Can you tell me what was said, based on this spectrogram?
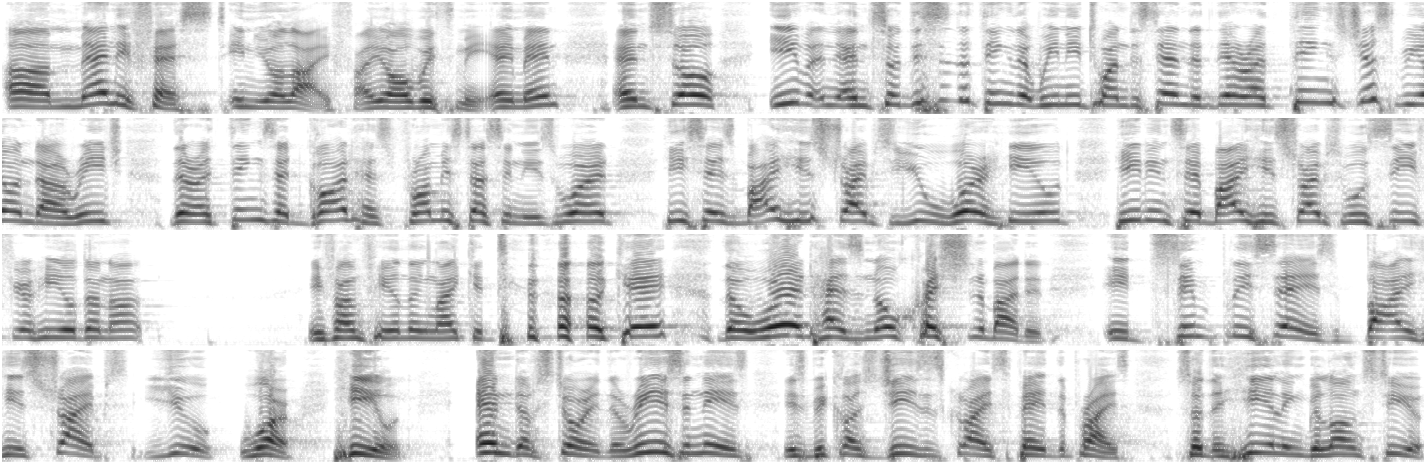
uh, manifest in your life. Are you all with me? Amen? And so, even, and so this is the thing that we need to understand that there are things just beyond our reach. There are things that God has promised us in His Word. He says, by His stripes you were healed. He didn't say, by His stripes we'll see if you're healed or not if I'm feeling like it. okay? The word has no question about it. It simply says, by his stripes you were healed. End of story. The reason is, is because Jesus Christ paid the price. So the healing belongs to you.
